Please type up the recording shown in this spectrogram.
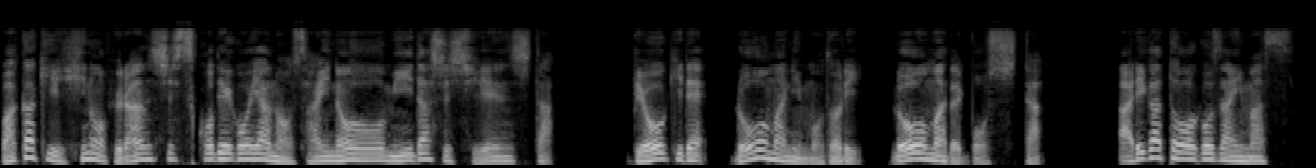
若き日のフランシスコ・デ・ゴヤの才能を見出し支援した。病気でローマに戻り、ローマで没した。ありがとうございます。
